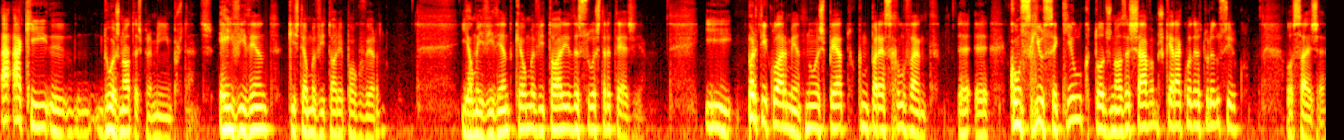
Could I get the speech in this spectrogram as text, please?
Há, há aqui duas notas para mim importantes. É evidente que isto é uma vitória para o governo e é uma evidente que é uma vitória da sua estratégia. E, particularmente, num aspecto que me parece relevante, uh, uh, conseguiu-se aquilo que todos nós achávamos que era a quadratura do círculo. Ou seja,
